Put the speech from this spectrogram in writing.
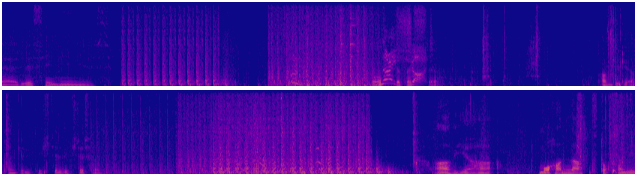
Neredesiniz? Hop Nice yat aşağı. Adam geliyor, adam geliyor. Değiştir, değiştir şöyle. Abi ya. Muhammed 97.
